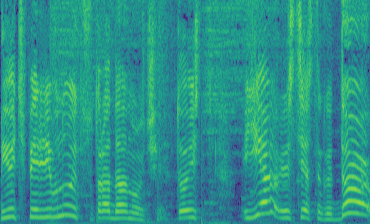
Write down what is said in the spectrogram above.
ее теперь ревнует с утра до ночи. То есть я, естественно, говорю, да,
